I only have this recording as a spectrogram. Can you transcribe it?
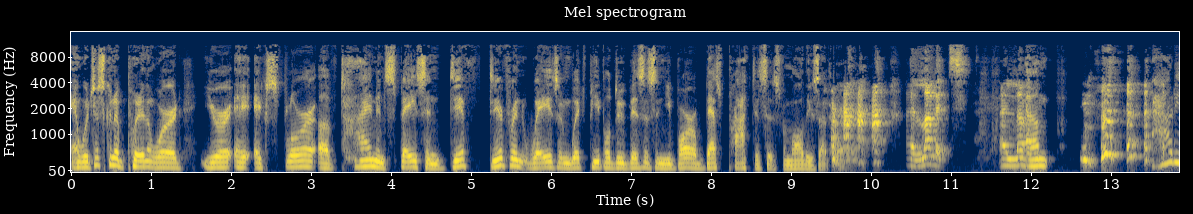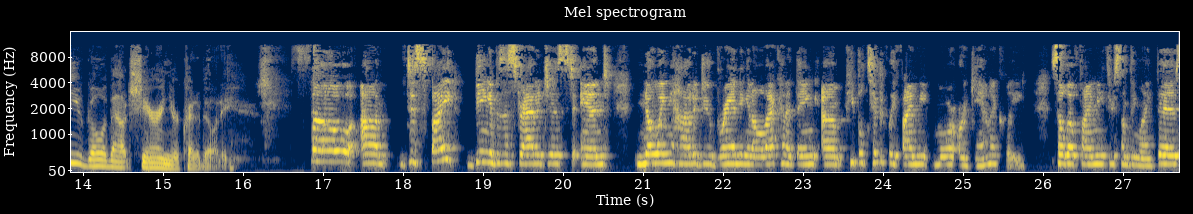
And we're just going to put in the word you're an explorer of time and space and diff, different ways in which people do business, and you borrow best practices from all these other. I love it. I love um, it. how do you go about sharing your credibility? So, um, despite being a business strategist and knowing how to do branding and all that kind of thing, um, people typically find me more organically. So, they'll find me through something like this.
